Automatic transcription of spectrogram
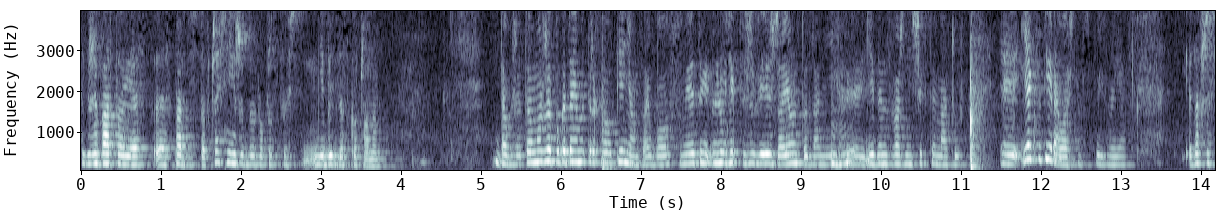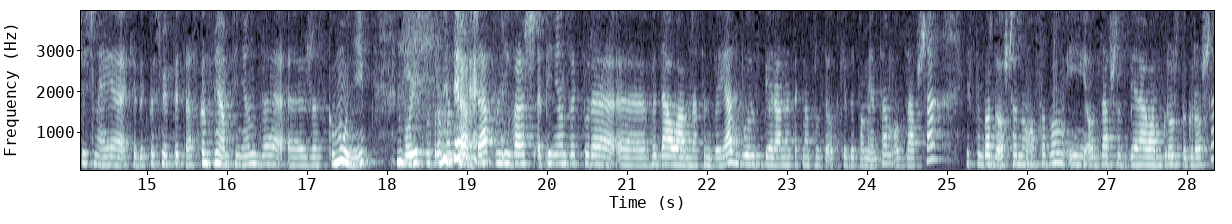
Także warto jest e, sprawdzić to wcześniej, żeby po prostu nie być zaskoczonym. Dobrze, to może pogadajmy trochę o pieniądzach, bo w sumie ludzie, którzy wyjeżdżają, to dla nich mhm. E, jeden z ważniejszych tematów. E, jak zbierałaś na swój wyjazd? Ja zawsze się śmieję, kiedy ktoś mnie pyta, skąd miałam pieniądze, e, że z komunii, bo jest to trochę prawda, ponieważ pieniądze, które e, wydałam na ten wyjazd, były zbierane tak naprawdę od kiedy pamiętam, od zawsze. Jestem bardzo oszczędną osobą i od zawsze zbierałam grosz do grosza.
